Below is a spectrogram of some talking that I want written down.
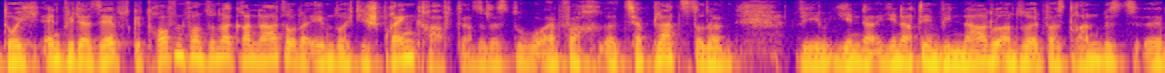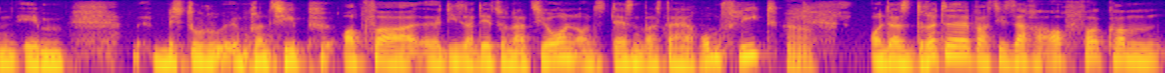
durch entweder selbst getroffen von so einer Granate oder eben durch die Sprengkraft, also dass du einfach äh, zerplatzt oder wie, je, je, nachdem, wie nah du an so etwas dran bist, ähm, eben bist du im Prinzip Opfer äh, dieser Detonation und dessen, was da herumfliegt. Ja. Und das Dritte, was die Sache auch vollkommen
